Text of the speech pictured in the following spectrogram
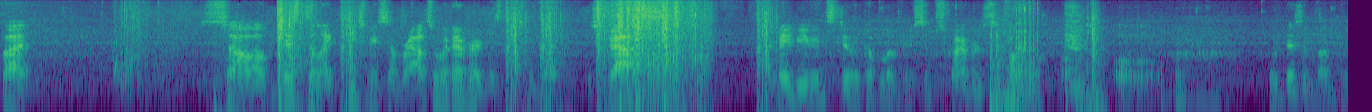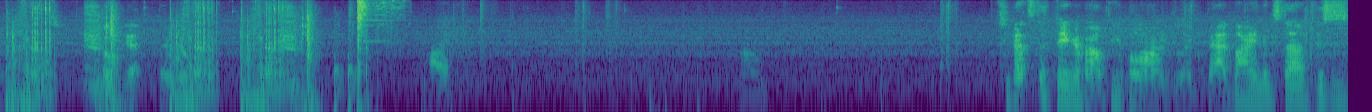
But so just to like teach me some routes or whatever, just teach me the, the strats maybe even steal a couple of their subscribers. Oh, oh. Who doesn't love doing that? Oh, yeah, there we go. Hi. Um, see, that's the thing about people on like Badlion and stuff. This is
